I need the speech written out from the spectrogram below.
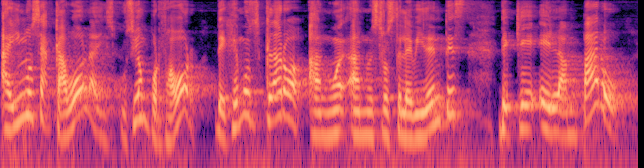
Ahí no se acabó la discusión, por favor. Dejemos claro a, nuestros televidentes de que el amparo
